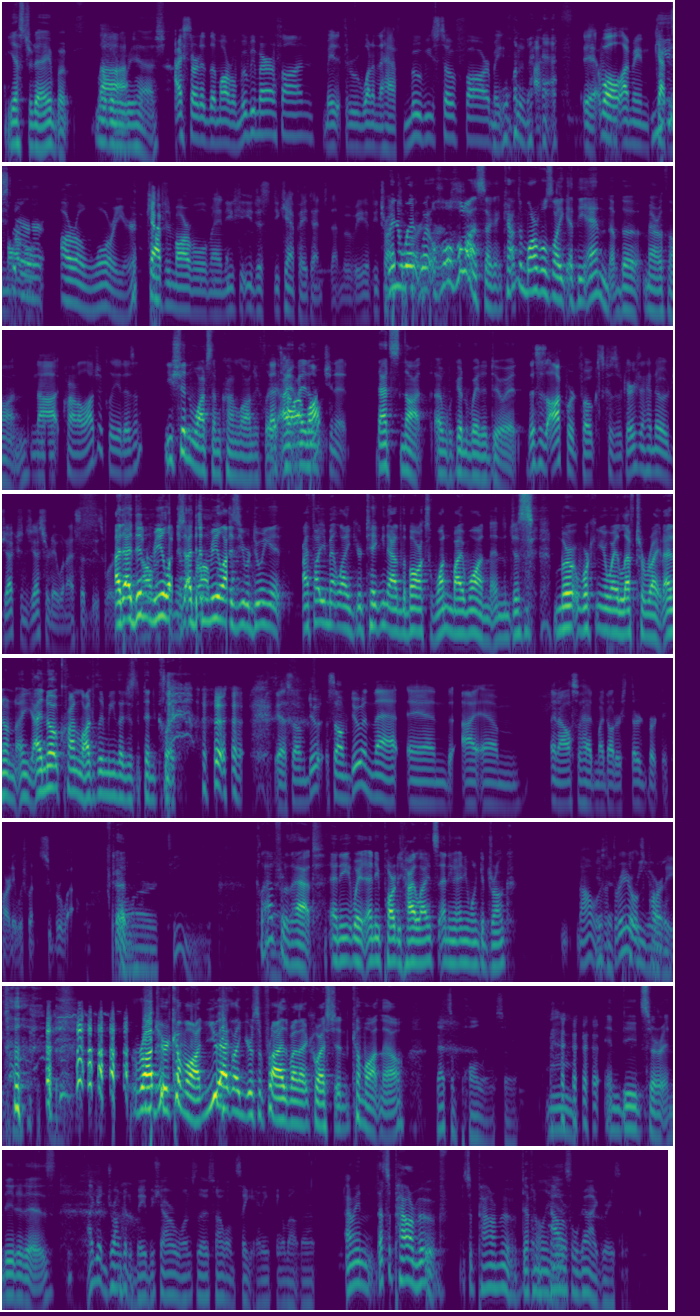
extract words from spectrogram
yesterday, but a little Uh, bit of a rehash. I started the Marvel movie marathon. Made it through one and a half movies so far. Made, one and a I- half. yeah. Well, I mean, Captain you, Marvel. sir, are a warrior. Captain Marvel, man, you you just you can't pay attention to that movie if you try. Wait, wait, wait hold, hold on a second. Captain Marvel's like at the end of the marathon. Not chronologically, it isn't. You shouldn't watch them chronologically. That's I, how I I'm don't- watching it. That's not a good way to do it. This is awkward, folks, because Grayson had no objections yesterday when I said these words. I, I didn't all of a sudden realize. I didn't problem. realize you were doing it. I thought you meant like you're taking it out of the box one by one and just working your way left to right. I don't. I, I know what chronologically means. I just didn't click. yeah, so I'm doing so I'm doing that, and I am, and I also had my daughter's third birthday party, which went super well. Good. RT. Glad for that. Any wait? Any party highlights? Any anyone get drunk? No, it was There's a a three year old's party. three-year-old. Roger, come on. You act like you're surprised by that question. Come on now. That's appalling, sir. Mm, indeed, sir. Indeed, it is. I get drunk at a baby shower once though, so I won't say anything about that. I mean, that's a power move. It's a power move. I'm a Definitely is. powerful guy, Grayson.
